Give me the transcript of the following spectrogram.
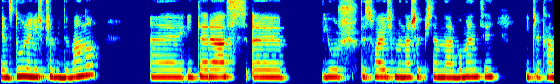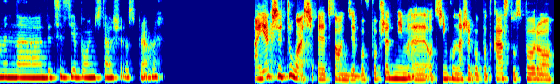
więc dłużej niż przewidywano. E, I teraz e, już wysłaliśmy nasze pisemne argumenty i czekamy na decyzję bądź dalsze rozprawy. A jak się czułaś e, w sądzie? Bo w poprzednim e, odcinku naszego podcastu sporo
